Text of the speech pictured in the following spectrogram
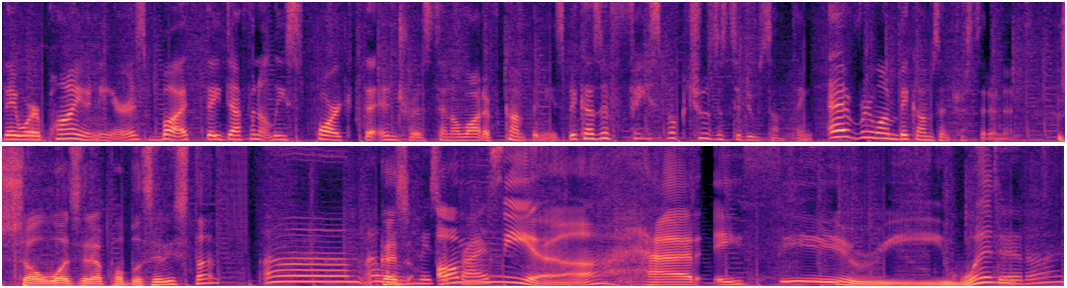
they were pioneers, but they definitely sparked the interest in a lot of companies because if Facebook chooses to do something, everyone becomes interested in it. So was it a publicity stunt? Um, I wouldn't be surprised. Omnia had a theory when Did I?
